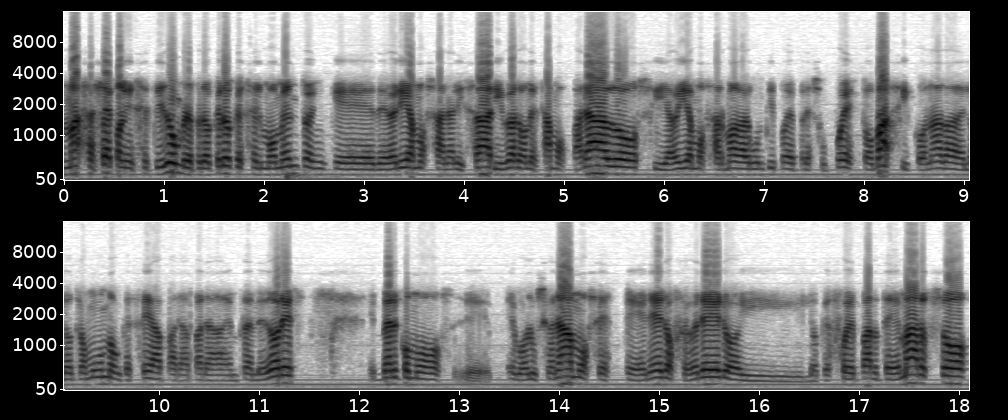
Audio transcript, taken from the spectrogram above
más allá con la incertidumbre, pero creo que es el momento en que deberíamos analizar y ver dónde estamos parados, si habíamos armado algún tipo de presupuesto básico, nada del otro mundo, aunque sea para, para emprendedores, ver cómo eh, evolucionamos este enero, febrero y lo que fue parte de marzo,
